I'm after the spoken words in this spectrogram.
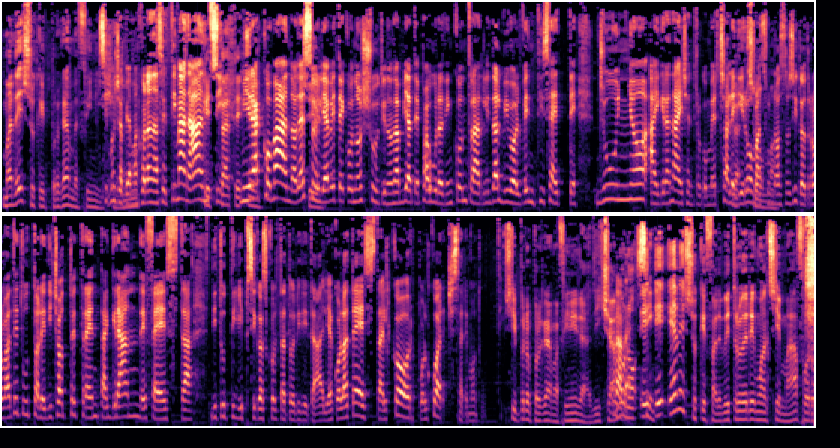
ma adesso che il programma finisce Sì, poi ci abbiamo ancora una settimana, anzi, state- mi eh, raccomando, adesso sì. che li avete conosciuti, non abbiate paura di incontrarli dal vivo il 27 giugno ai Granai Centro Commerciale di Roma. Sul nostro sito trovate tutto alle 18.30, grande festa di tutti gli psicoascoltatori d'Italia. Con la testa, il corpo, il cuore, ci saremo tutti. sì però il programma finirà diciamo Vabbè, no? sì. e, e- adesso che fate? vi troveremo al semaforo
